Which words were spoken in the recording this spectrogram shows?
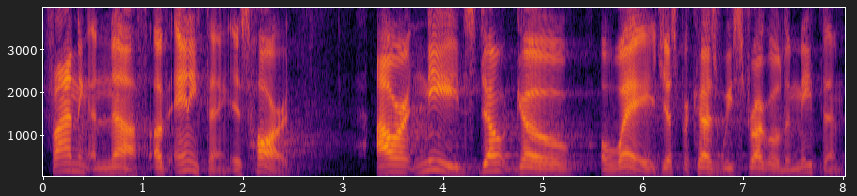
finding enough of anything is hard. Our needs don't go away just because we struggle to meet them.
